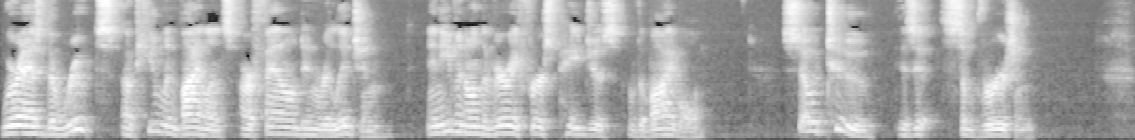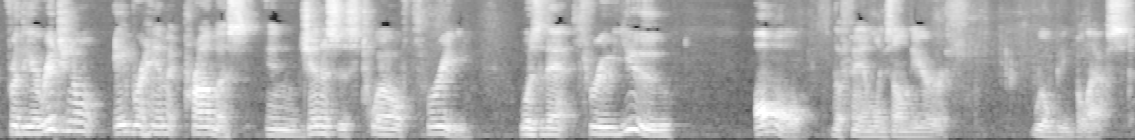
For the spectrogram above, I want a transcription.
whereas the roots of human violence are found in religion and even on the very first pages of the Bible, so too is its subversion. For the original Abrahamic promise in Genesis 12:3 was that through you all the families on the earth will be blessed.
